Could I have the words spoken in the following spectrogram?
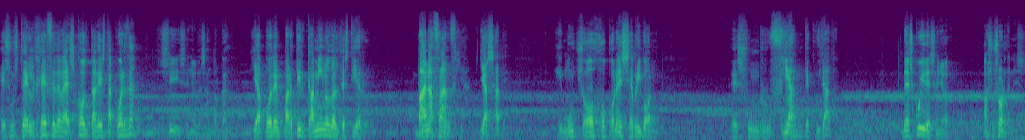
¿es usted el jefe de la escolta de esta cuerda? Sí, señor de Santorcaz. Ya pueden partir camino del destierro. Van a Francia, ya sabe. Y mucho ojo con ese bribón. Es un rufián de cuidado. Descuide, señor. A sus órdenes.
